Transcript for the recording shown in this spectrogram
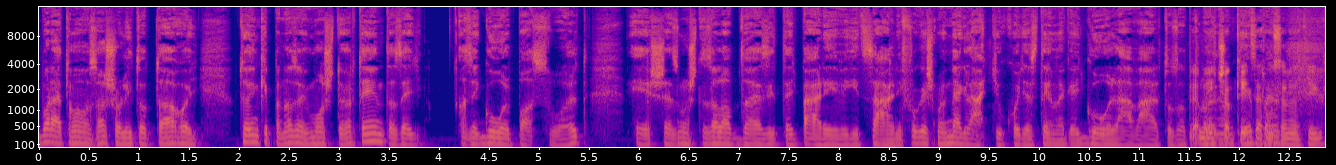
barátom ahhoz hasonlította, hogy tulajdonképpen az, ami most történt, az egy az egy gólpassz volt, és ez most az a labda, ez itt egy pár évig itt szállni fog, és majd meglátjuk, hogy ez tényleg egy góllá változott. De még csak 2025-ig.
